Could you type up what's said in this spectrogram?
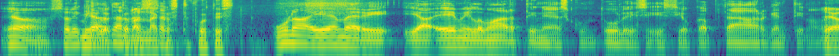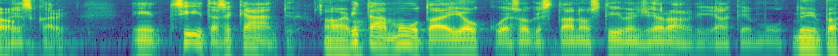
Joo, se oli käytännössä näköistä futista. Unai Emery ja Emil Martinez, kun tuli siis, joka tämä Argentinalainen veskari, niin siitä se kääntyi. Aivan. Mitään muuta ei joukkueessa oikeastaan ole Steven Gerrardin jälkeen muuttunut. Niinpä.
